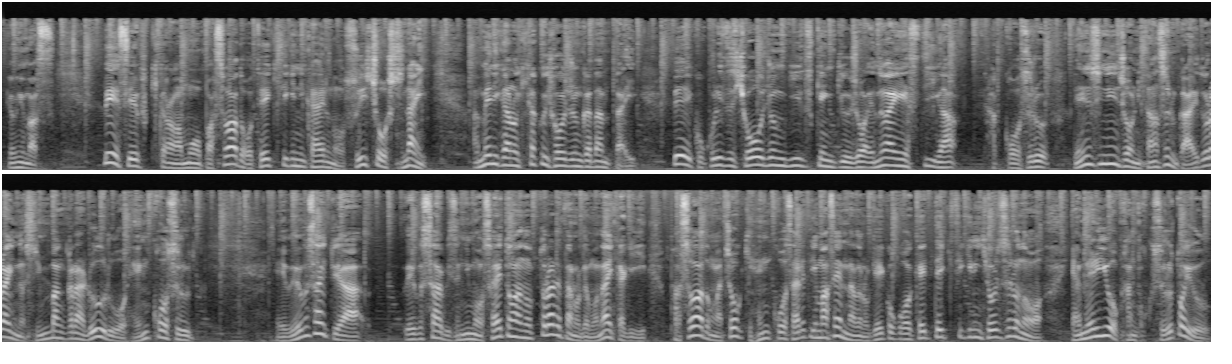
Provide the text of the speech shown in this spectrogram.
読みます。米政府機関はもうパスワードを定期的に変えるのを推奨しない。アメリカの規格標準化団体、米国立標準技術研究所 NIST が発行する電子認証に関するガイドラインの新版からルールを変更する。ウェブサイトやウェブサービスにもサイトが乗っ取られたのでもない限り、パスワードが長期変更されていませんなどの警告を決定的に表示するのをやめるよう勧告するという、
